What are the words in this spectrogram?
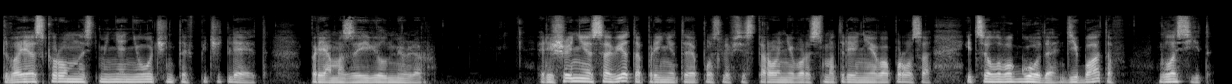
«Твоя скромность меня не очень-то впечатляет», — прямо заявил Мюллер. Решение Совета, принятое после всестороннего рассмотрения вопроса и целого года дебатов, гласит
